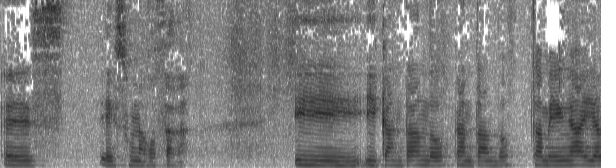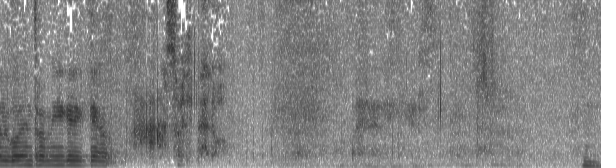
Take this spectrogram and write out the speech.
es, es una gozada. Y, y, cantando, cantando, también hay algo dentro de mí que dice, ah, suéltalo. Mm.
